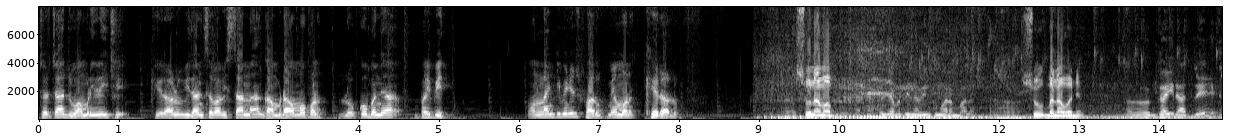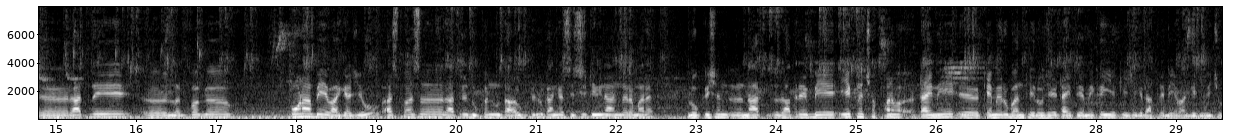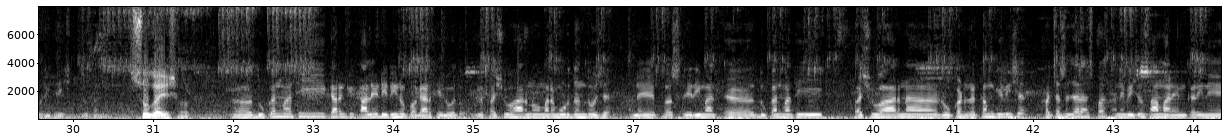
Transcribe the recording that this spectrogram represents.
ચર્ચા જોવા મળી રહી છે. ખેરાલુ વિધાનસભા વિસ્તારના ગામડાઓમાં પણ લોકો બન્યા ભયભીત. Online TV news Farooq Memon Kheralu. શું નામ આપ? પ્રજાપતિ નવીન કુમાર અંબાલા. શું બનાવ બન્યો? અ, ગઈ રાત્રે રાત્રે લગભગ પોણા બે વાગ્યા જેવું આસપાસ રાત્રે દુકાનનું તાળું તૂટેલું કારણ કે સીસીટીવીના અંદર અમારે લોકેશન રાત્રે બે એક ને છપ્પન ટાઈમે કેમેરો બંધ થયેલો છે એ ટાઈપે અમે કહી શકીએ છીએ કે રાત્રે બે વાગે જેવી ચોરી થઈ છે દુકાનમાં. શું ગયું છે દુકાનમાંથી કારણ કે કાલે ડેરીનો પગાર થયેલો હતો એટલે પશુ આહારનો અમારો મૂળ ધંધો છે અને પ્લસ ડેરીમાં દુકાનમાંથી પશુ આહારના રોકડ રકમ ગયેલી છે પચાસ હજાર આસપાસ અને બીજો સામાન એમ કરીને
